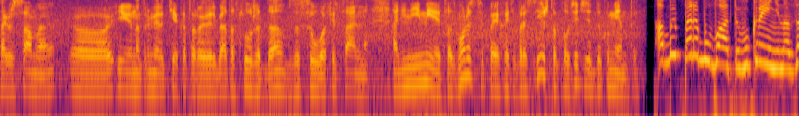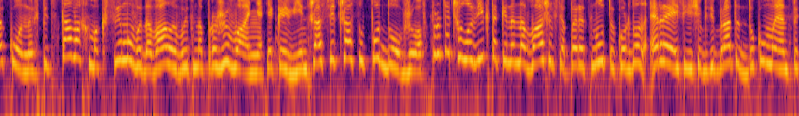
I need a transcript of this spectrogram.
так же самое, э, и, например, те, которые ребята служат да, в ЗСУ официально, они не имеют возможности поехать в Россию, чтобы получить эти документы. Аби перебувати в Україні на законних підставах, Максиму видавали вид на проживання, яке він час від часу подовжував. Проте чоловік таки не наважився перетнути кордон Ерефії, щоб зібрати документи.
